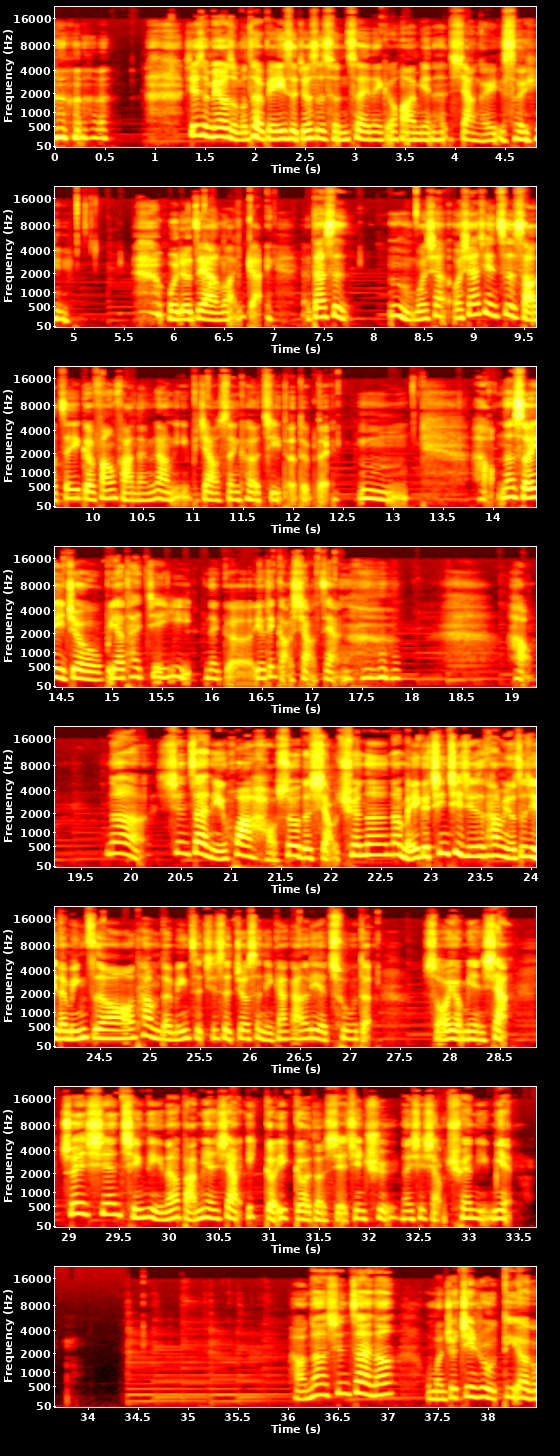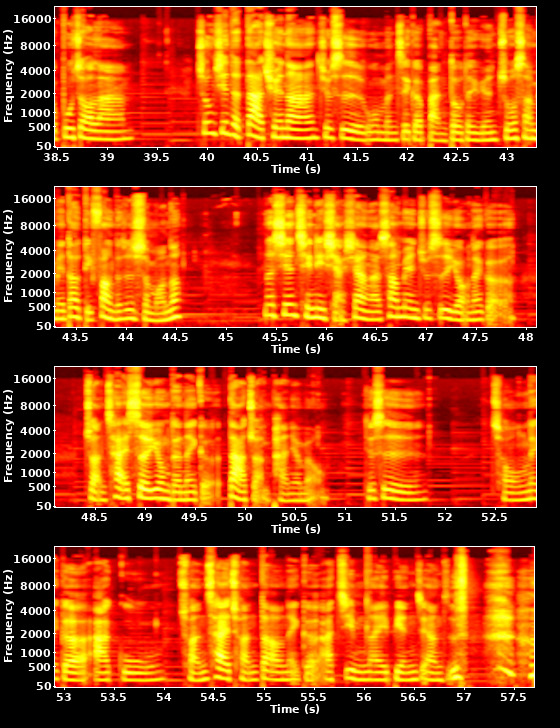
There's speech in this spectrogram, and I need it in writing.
其实没有什么特别意思，就是纯粹那个画面很像而已，所以 我就这样乱改。但是。嗯，我相我相信至少这一个方法能让你比较深刻记得，对不对？嗯，好，那所以就不要太介意那个有点搞笑这样。好，那现在你画好所有的小圈呢？那每一个亲戚其实他们有自己的名字哦，他们的名字其实就是你刚刚列出的所有面相。所以先请你呢把面相一个一个的写进去那些小圈里面。好，那现在呢，我们就进入第二个步骤啦。中间的大圈呢、就是我们这个办桌的圆桌上面到底放的是什么呢？那先请你想象啊，上面就是有那个。转菜色用的那个大转盘有没有？就是从那个阿姑传菜传到那个阿静那一边这样子，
